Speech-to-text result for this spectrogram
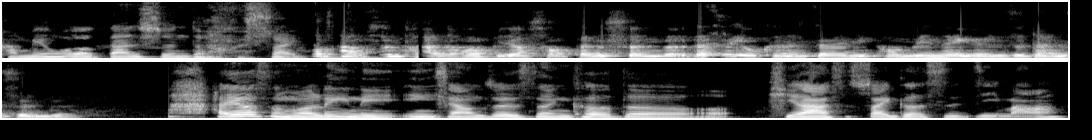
旁边会有单身的 帅哥？通常跟团的话比较少单身的，但是有可能站在你旁边那个人是单身的。还有什么令你印象最深刻的希腊帅哥司机吗？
